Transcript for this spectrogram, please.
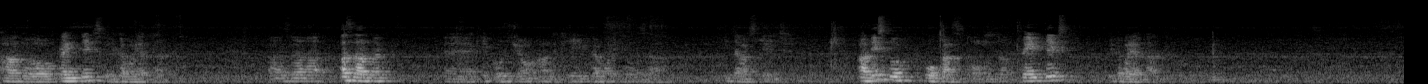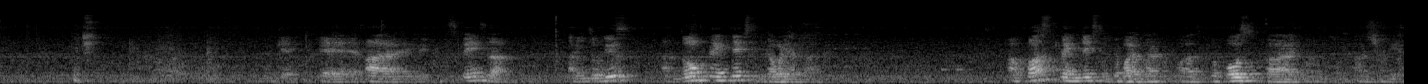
and uh, plain text recovery attack. As a, as attack, uh, key collision and key recovery for the internal state. Uh, this talk focus on the plain text recovery attack. I explained that I introduced a non-plain text recovery attack. A first plain text recovery attack was proposed by uh, Shamir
